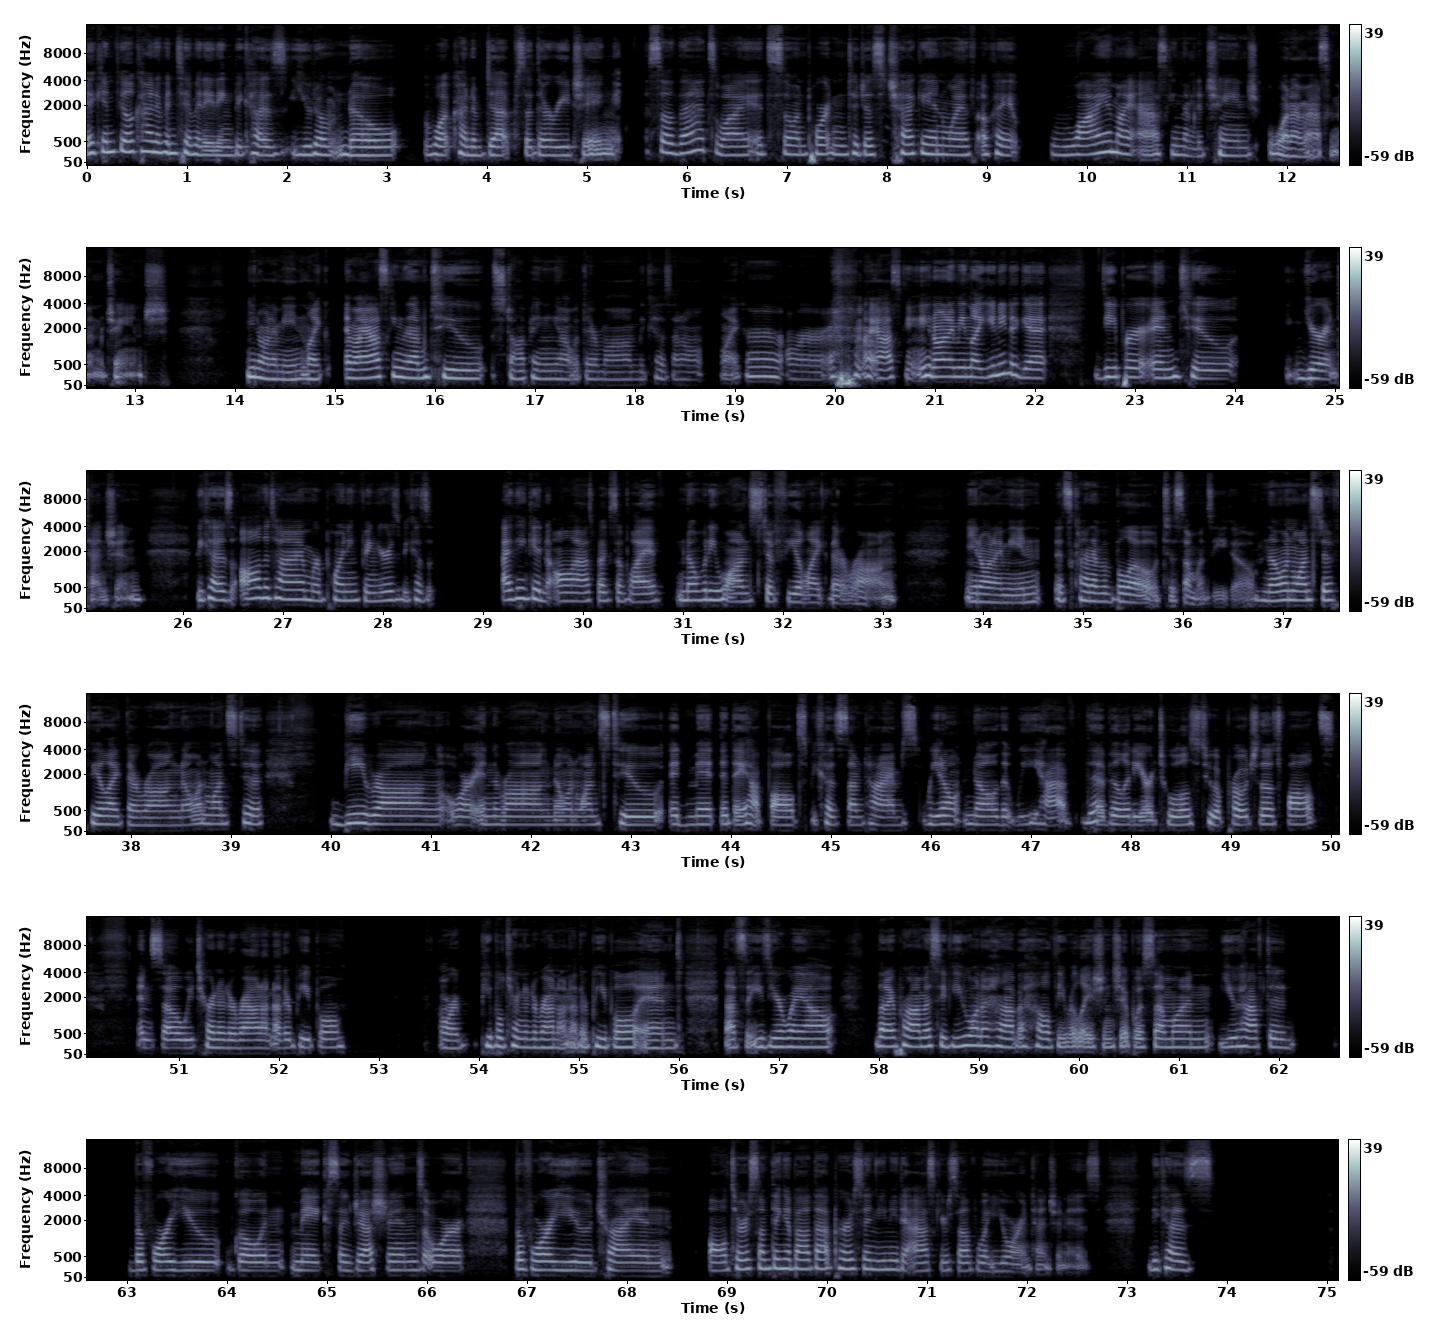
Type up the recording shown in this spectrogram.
it can feel kind of intimidating because you don't know what kind of depths that they're reaching. So that's why it's so important to just check in with okay, why am I asking them to change what I'm asking them to change? You know what I mean? Like, am I asking them to stop hanging out with their mom because I don't like her? Or am I asking, you know what I mean? Like, you need to get deeper into your intention because all the time we're pointing fingers because I think in all aspects of life, nobody wants to feel like they're wrong. You know what I mean? It's kind of a blow to someone's ego. No one wants to feel like they're wrong. No one wants to be wrong or in the wrong. No one wants to admit that they have faults because sometimes we don't know that we have the ability or tools to approach those faults. And so we turn it around on other people or people turn it around on other people and that's the easier way out. But I promise if you want to have a healthy relationship with someone, you have to, before you go and make suggestions or before you try and alter something about that person, you need to ask yourself what your intention is. Because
